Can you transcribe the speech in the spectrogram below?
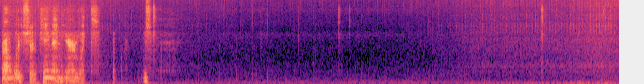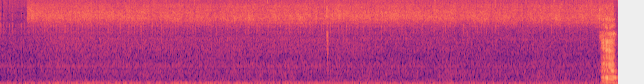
Probably should have came in here with I don't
